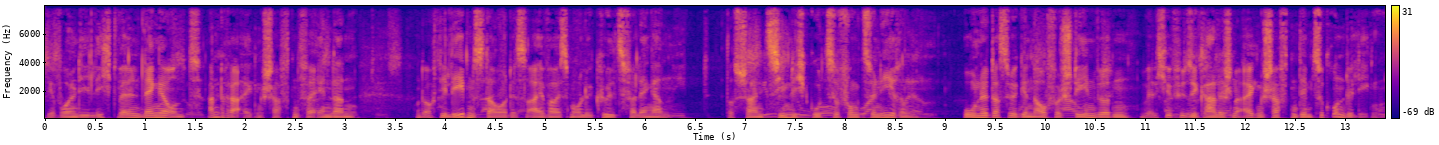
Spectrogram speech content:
Wir wollen die Lichtwellenlänge und andere Eigenschaften verändern und auch die Lebensdauer des Eiweißmoleküls verlängern. Das scheint ziemlich gut zu funktionieren ohne dass wir genau verstehen würden, welche physikalischen Eigenschaften dem zugrunde liegen.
